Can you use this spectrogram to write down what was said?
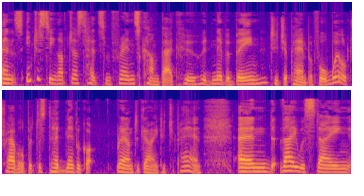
And it's interesting, I've just had some friends come back who had never been to Japan before, well travelled, but just had never got round to going to Japan. And they were staying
